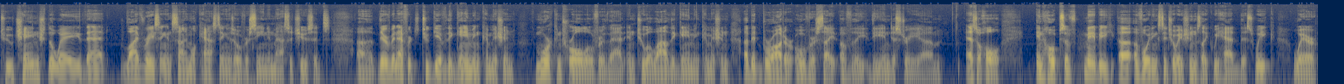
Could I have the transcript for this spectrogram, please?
to change the way that live racing and simulcasting is overseen in Massachusetts. Uh, there have been efforts to give the Gaming Commission more control over that and to allow the Gaming Commission a bit broader oversight of the, the industry um, as a whole in hopes of maybe uh, avoiding situations like we had this week where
